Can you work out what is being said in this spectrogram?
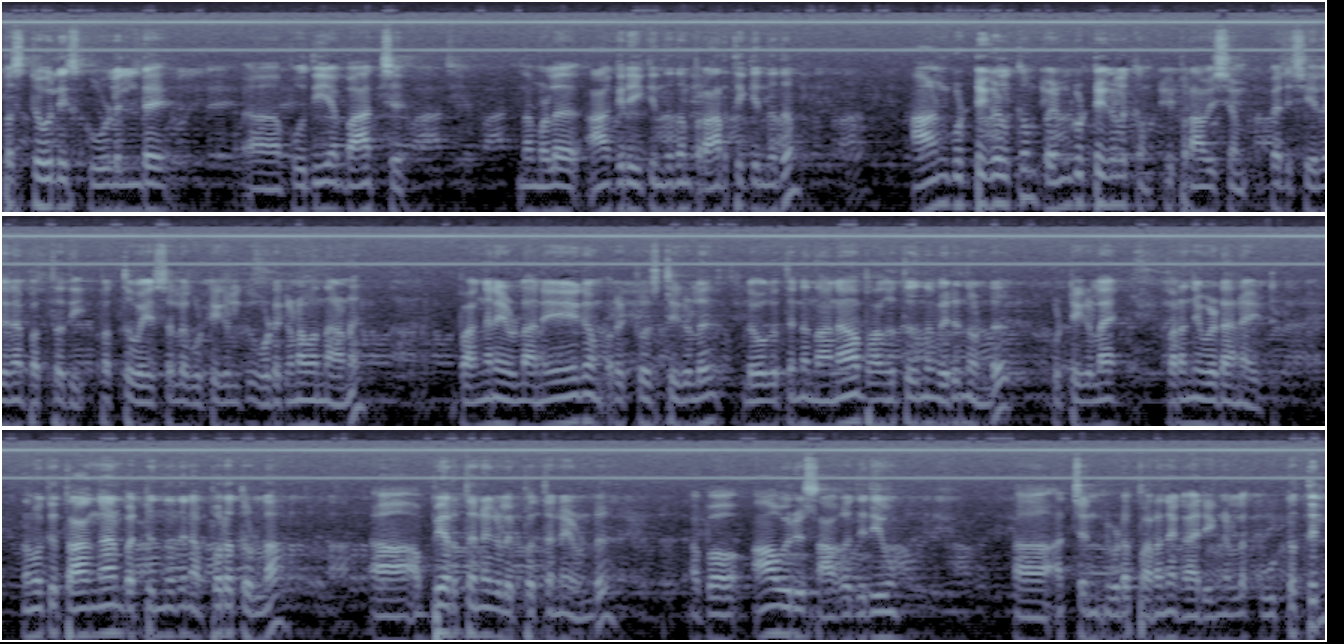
അപ്പസ്റ്റോലി സ്കൂളിന്റെ പുതിയ ബാച്ച് നമ്മൾ ആഗ്രഹിക്കുന്നതും പ്രാർത്ഥിക്കുന്നതും ആൺകുട്ടികൾക്കും പെൺകുട്ടികൾക്കും ഇപ്രാവശ്യം പരിശീലന പദ്ധതി പത്ത് വയസ്സുള്ള കുട്ടികൾക്ക് കൊടുക്കണമെന്നാണ്. അപ്പം അങ്ങനെയുള്ള അനേകം റിക്വസ്റ്റുകൾ ലോകത്തിന്റെ നാനാഭാഗത്തു നിന്ന് വരുന്നുണ്ട് കുട്ടികളെ പറഞ്ഞു വിടാനായിട്ട്. നമുക്ക് താങ്ങാൻ പറ്റുന്നതിനപ്പുറത്തുള്ള അഭ്യർത്ഥനകൾ ഇപ്പം തന്നെ ഉണ്ട്. അപ്പോൾ ആ ഒരു സാഹചര്യവും അച്ഛൻ ഇവിടെ പറഞ്ഞ കാര്യങ്ങളുടെ കൂട്ടത്തിൽ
